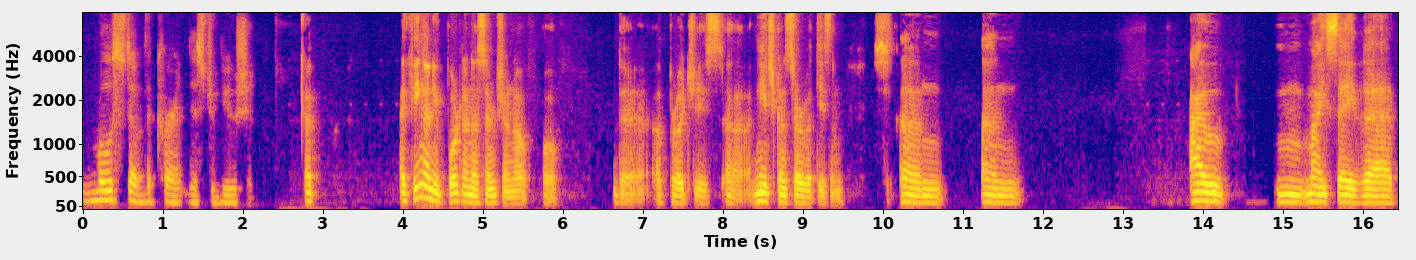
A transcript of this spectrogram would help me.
most of the current distribution. I think an important assumption of, of the approach is uh, niche conservatism. Um, and I might say that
